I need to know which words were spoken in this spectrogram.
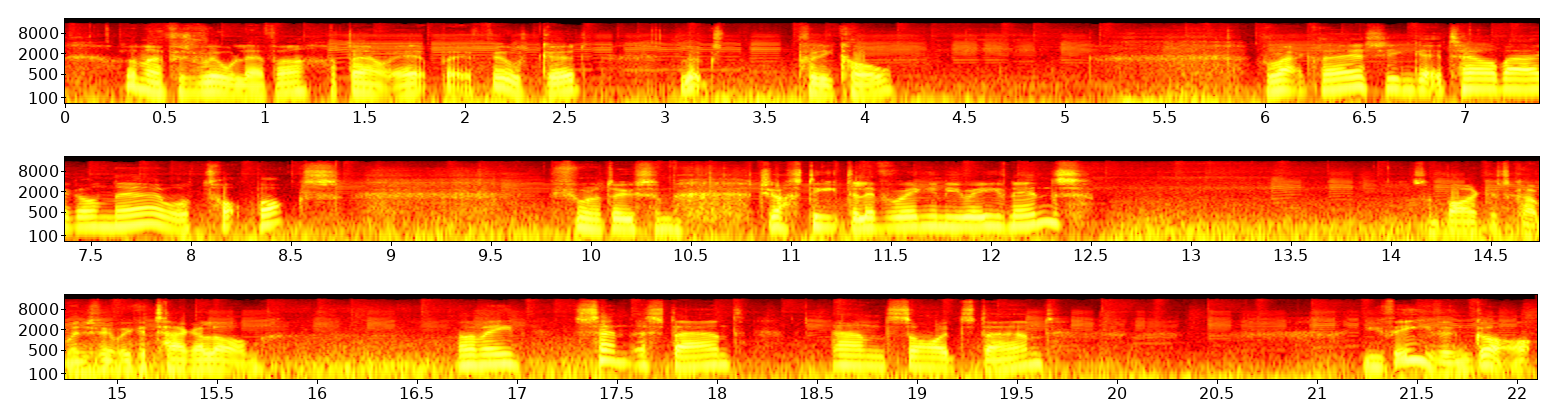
I don't know if it's real leather I doubt it but it feels good. Looks pretty cool. Rack there so you can get a tail bag on there or top box if you want to do some just eat delivering in your evenings. Some bikers coming do you think we could tag along? I mean centre stand and side stand. You've even got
